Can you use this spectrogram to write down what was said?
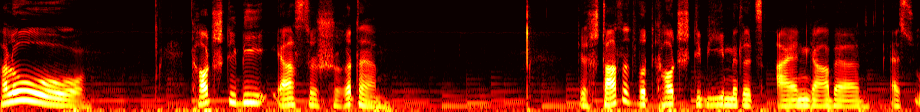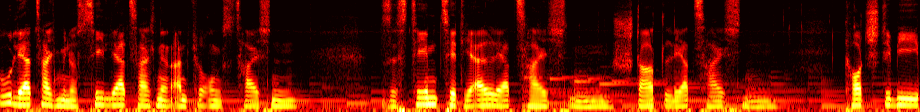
Hallo! CouchDB erste Schritte. Gestartet wird CouchDB mittels Eingabe SU Leerzeichen minus C Leerzeichen in Anführungszeichen System CTL Leerzeichen Start Leerzeichen CouchDB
